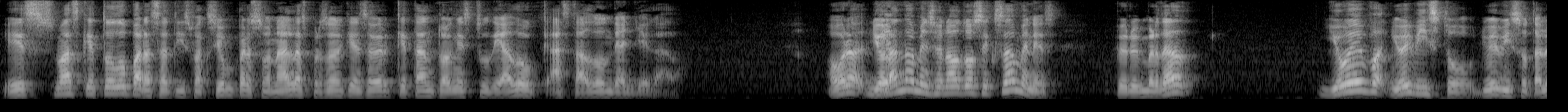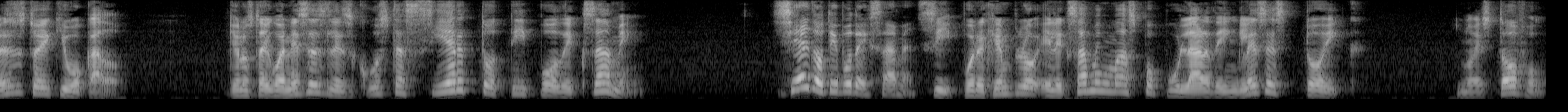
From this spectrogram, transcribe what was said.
Es más que todo para satisfacción personal, las personas quieren saber qué tanto han estudiado, hasta dónde han llegado. Ahora, Yolanda ha mencionado dos exámenes, pero en verdad, yo yo he visto, yo he visto, tal vez estoy equivocado, que a los taiwaneses les gusta cierto tipo de examen. Cierto tipo de examen. Sí, por ejemplo, el examen más popular de inglés es TOEIC, no es TOEFL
